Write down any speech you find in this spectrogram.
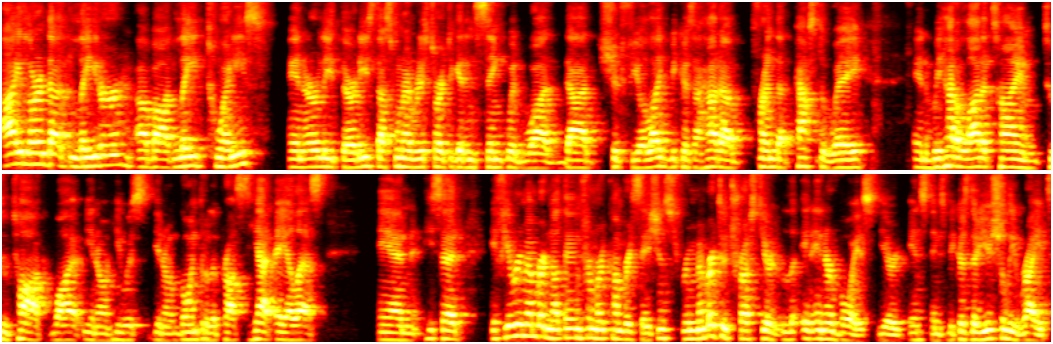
I learned that later about late twenties and early thirties. That's when I really started to get in sync with what that should feel like. Because I had a friend that passed away, and we had a lot of time to talk while you know he was you know going through the process. He had ALS, and he said if you remember nothing from our conversations, remember to trust your inner voice, your instincts, because they're usually right.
